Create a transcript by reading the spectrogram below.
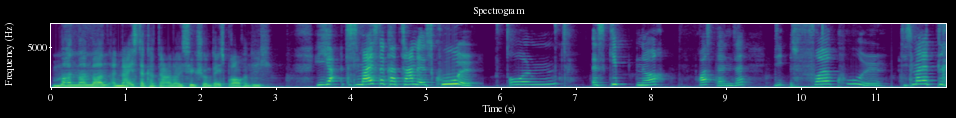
Mann, Mann, Mann, ein Meister-Katana, ich sehe schon, das brauche ich. Ja, das Meister Katana ist cool. Und es gibt noch Frostlense, die ist voll cool. Die ist meine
